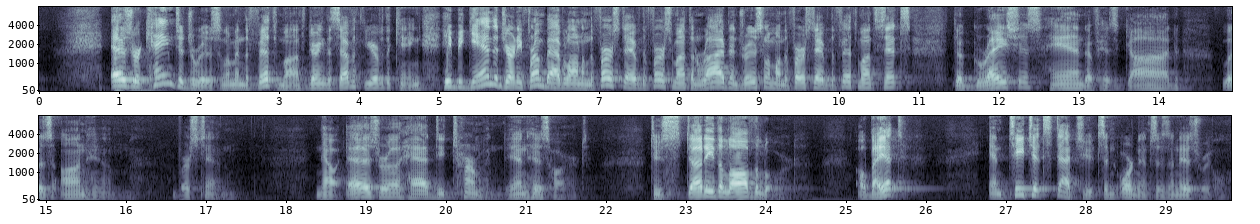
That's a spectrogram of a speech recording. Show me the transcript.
Ezra came to Jerusalem in the fifth month during the seventh year of the king. He began the journey from Babylon on the first day of the first month and arrived in Jerusalem on the first day of the fifth month, since the gracious hand of his God was on him. Verse 10. Now Ezra had determined in his heart to study the law of the Lord, obey it, and teach its statutes and ordinances in Israel.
